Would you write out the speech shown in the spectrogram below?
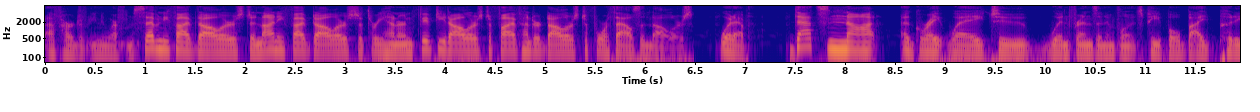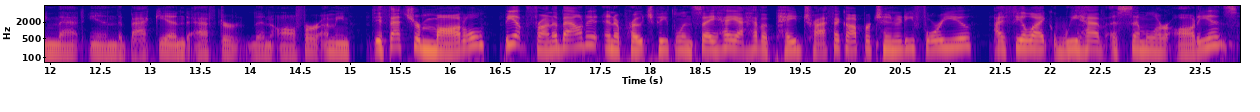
I've heard of anywhere from $75 to $95 to $350 to $500 to $4,000, whatever. That's not a great way to win friends and influence people by putting that in the back end after an offer. I mean, if that's your model, be upfront about it and approach people and say, Hey, I have a paid traffic opportunity for you. I feel like we have a similar audience.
